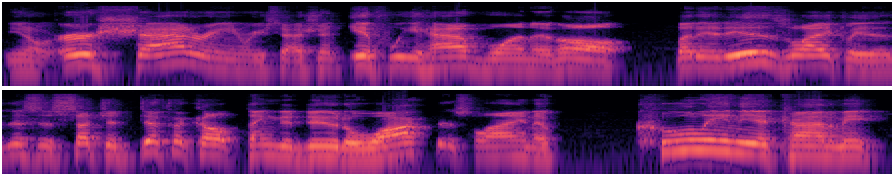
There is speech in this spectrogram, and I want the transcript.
you know, earth-shattering recession if we have one at all. But it is likely that this is such a difficult thing to do to walk this line of cooling the economy,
